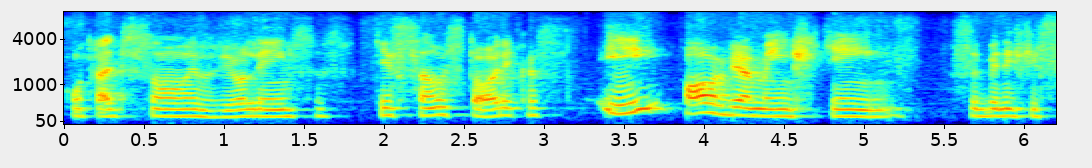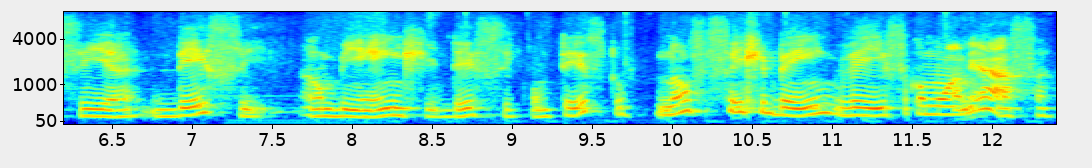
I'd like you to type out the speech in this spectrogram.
contradições, violências, que são históricas. E, obviamente, quem se beneficia desse ambiente, desse contexto, não se sente bem ver isso como uma ameaça.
